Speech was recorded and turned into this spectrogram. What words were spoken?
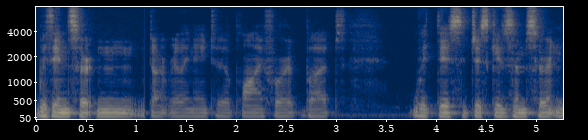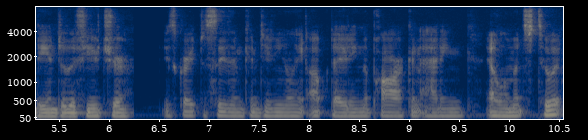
within certain don't really need to apply for it, but with this, it just gives them certainty into the future. It's great to see them continually updating the park and adding elements to it,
